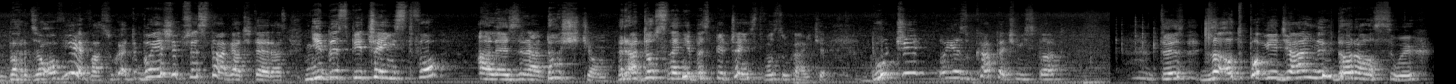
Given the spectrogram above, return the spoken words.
bardzo owiewa. Słuchajcie, boję się przestawiać teraz. Niebezpieczeństwo, ale z radością. Radosne niebezpieczeństwo, słuchajcie. Buczy? O Jezu, kapeć mi spadł. To jest dla odpowiedzialnych dorosłych.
